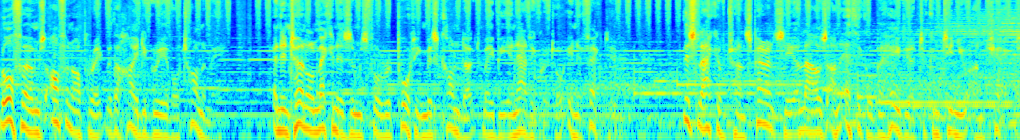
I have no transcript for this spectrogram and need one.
Law firms often operate with a high degree of autonomy, and internal mechanisms for reporting misconduct may be inadequate or ineffective. This lack of transparency allows unethical behaviour to continue unchecked,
